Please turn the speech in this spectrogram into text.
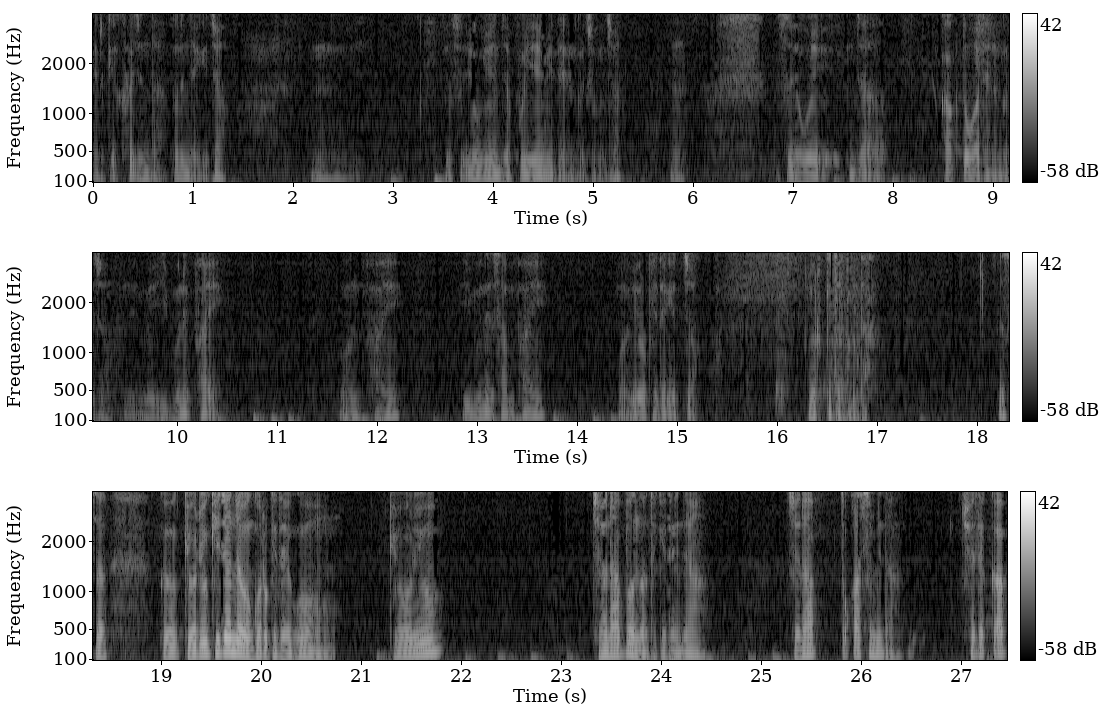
이렇게 커진다 그런 얘기죠 음, 그래서 요게 이제 VM이 되는 거죠 그죠 음. 그래서 요거 이제 각도가 되는 거죠. 2분의 파이, 1 파이, 2분의 3 파이, 뭐 이렇게 되겠죠. 이렇게 됩니다. 그래서 그 교류 기전적은 그렇게 되고 교류 전압은 어떻게 되냐? 전압 똑같습니다. 최대값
